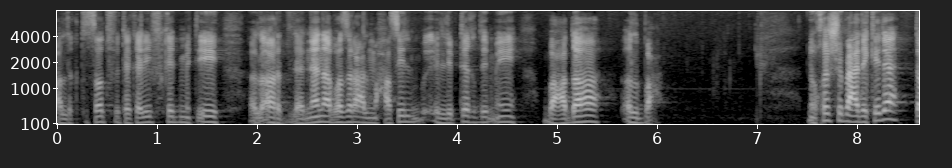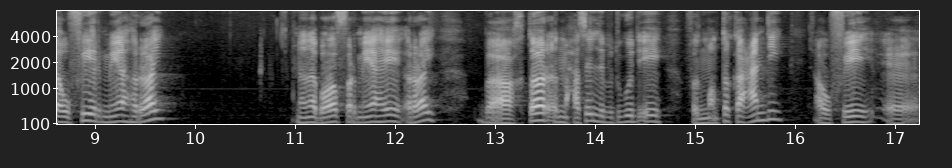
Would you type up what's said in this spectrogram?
الاقتصاد في تكاليف خدمة إيه؟ الأرض. لأن أنا بزرع المحاصيل اللي بتخدم إيه؟ بعضها البعض. نخش بعد كده توفير مياه الري. إن أنا بوفر مياه إيه؟ الري. بختار المحاصيل اللي بتوجد إيه في المنطقة عندي أو في آه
